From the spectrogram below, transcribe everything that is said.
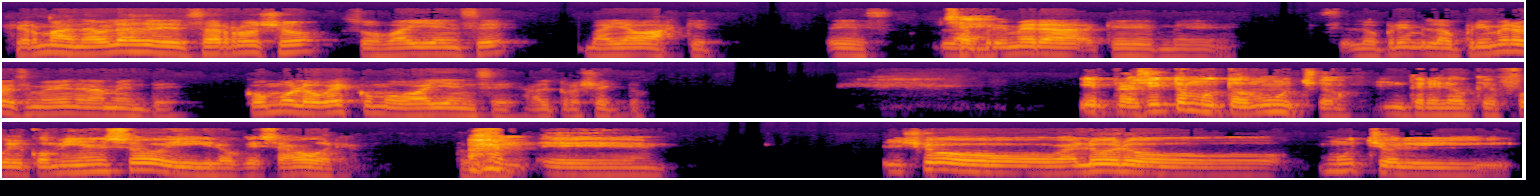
Germán, hablas de desarrollo, sos bahiense, vaya básquet. Es la primera que me, lo, primero que se me viene a la mente. ¿Cómo lo ves como bayense al proyecto? El proyecto mutó mucho entre lo que fue el comienzo y lo que es ahora. Eh, yo valoro mucho el,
